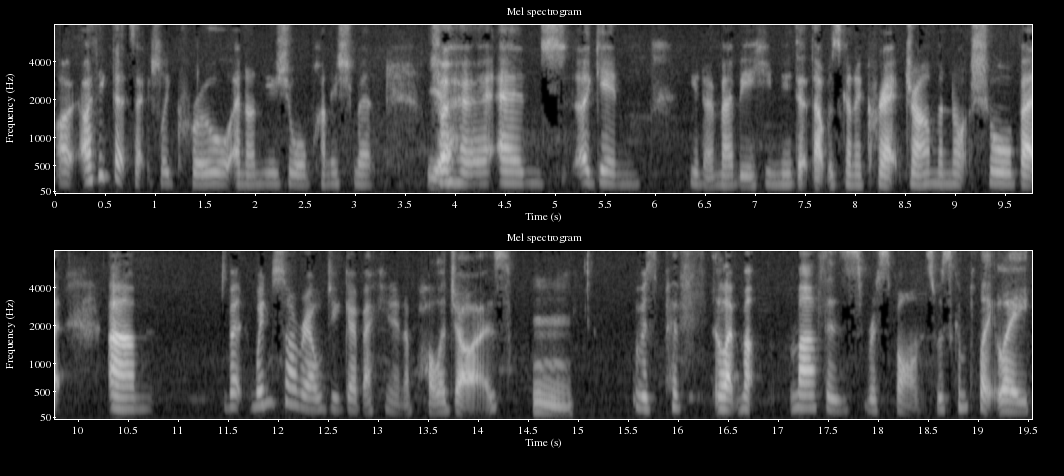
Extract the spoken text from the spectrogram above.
I, I think that's actually cruel and unusual punishment for her. And again, you know, maybe he knew that that was going to create drama. Not sure, but um, but when Cyrell did go back in and apologise, Mm. it was path- like Ma- Martha's response was completely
